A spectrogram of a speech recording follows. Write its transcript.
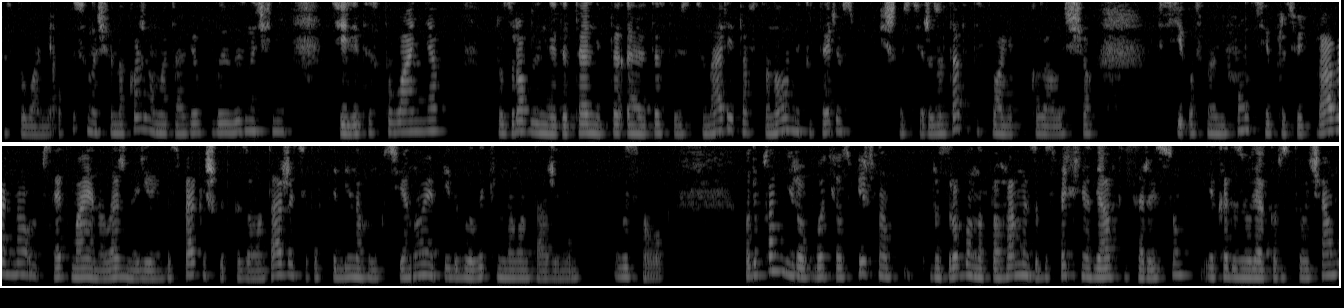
тестування. Описано, що на кожному етапі були визначені цілі тестування, розроблені детальні е, тестові сценарії та встановлені критерії успішності. Результати тестування показали, що всі основні функції працюють правильно, веб-сайт має належний рівень безпеки, швидко завантажується та стабільно функціонує під великим навантаженням. Висновок. У дипломній роботі успішно розроблено програмне забезпечення для автосервісу, яке дозволяє користувачам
